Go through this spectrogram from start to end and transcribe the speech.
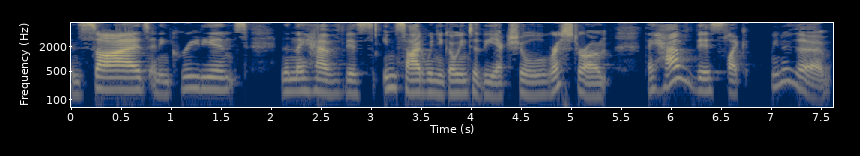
and sides and ingredients. Then they have this inside when you go into the actual restaurant, they have this like, you know, the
